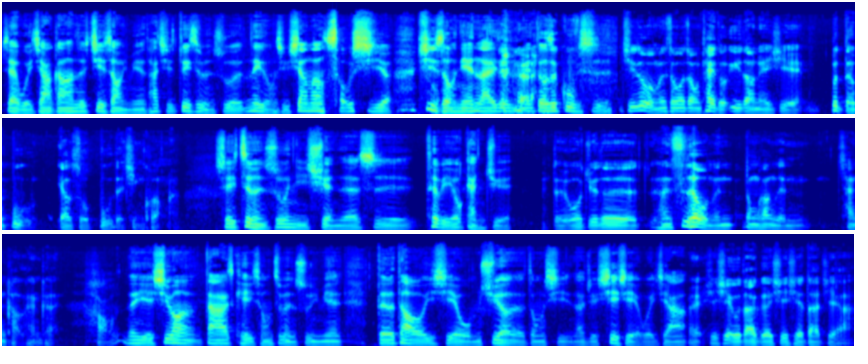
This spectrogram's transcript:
在伟嘉刚刚的介绍里面，他其实对这本书的内容其实相当熟悉啊，信手拈来，这里面都是故事。其实我们生活中太多遇到那些不得不要说不的情况了。所以这本书你选的是特别有感觉，对，我觉得很适合我们东方人参考看看。好，那也希望大家可以从这本书里面得到一些我们需要的东西。那就谢谢维嘉，哎，谢谢吴大哥，谢谢大家。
